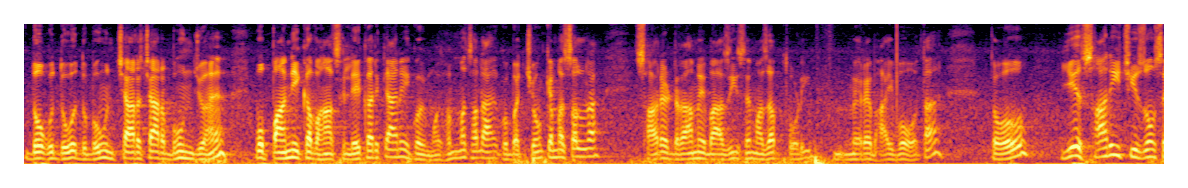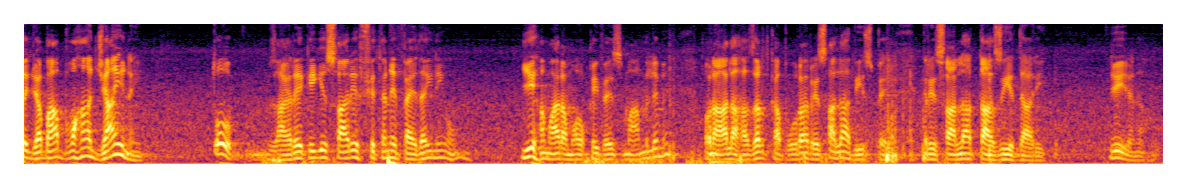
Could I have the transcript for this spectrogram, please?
دو دو بون، چار چار بون جو ہیں، وہ پانی کا وہاں سے لے کر کے آ رہی کوئی مذہب مسئلہ ہے، کوئی بچوں کے مسئلہ ہے؟ سارے ڈرامے بازی سے مذہب تھوڑی، میرے بھائی وہ ہوتا ہے۔ تو یہ ساری چیزوں سے جب آپ وہاں جائیں نہیں، تو ظاہر ہے کہ یہ سارے فتنے پیدا ہی نہیں ہوں۔ گے یہ ہمارا موقف ہے اس معاملے میں۔ اور اعلیٰ حضرت کا پورا رسالہ بھی اس پہ، رسالہ تعزیت داری جی جناب۔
